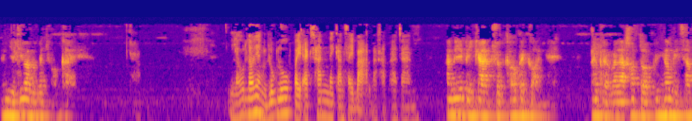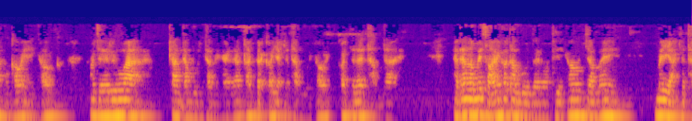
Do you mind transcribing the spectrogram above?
นั่นอยู่ที่ว่ามันเป็นของใครแล้วแล้วอย่างลูกๆไป action ในการใส่บาตรนะครับ อาจารย์ อันนี้เป็นการฝึกเขาไปก่อนไงเผื่อเวลาเขาโตขึ้นเขามีทรัพย์ของเขาเองเขาเขาจะได้รู้ว่า การทำบุญทำยังไงแล้วถ้าเกิดเขาอยากจะทำบุญเขาเขาจะได้ทำได้ แต่ถ้าเราไม่สอนให้เขาทำบุญเลยบางทีเขาจะไม่ไม่อยากจะท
